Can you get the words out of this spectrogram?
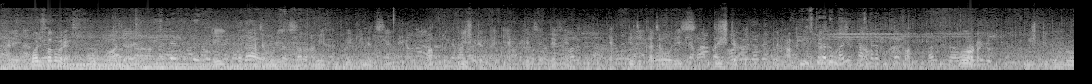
এখানে পাওয়া যায় এই কাঁচামরিচ। আমি এখান থেকে কিনেছি। মাত্র ত্রিশ টাকায় এক কেজি। দেখেন এক কেজি কাঁচামরিচ ত্রিশ টাকা। মানে আধা কেজি কাঁচামরিচের দাম মাত্র পনেরো টাকা। মিষ্টি কুমড়ো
